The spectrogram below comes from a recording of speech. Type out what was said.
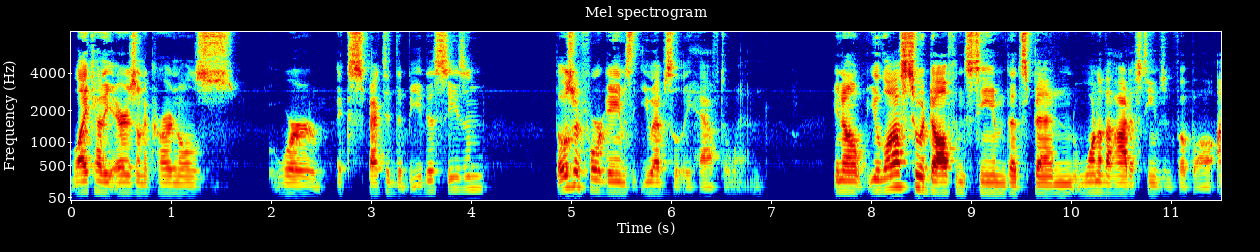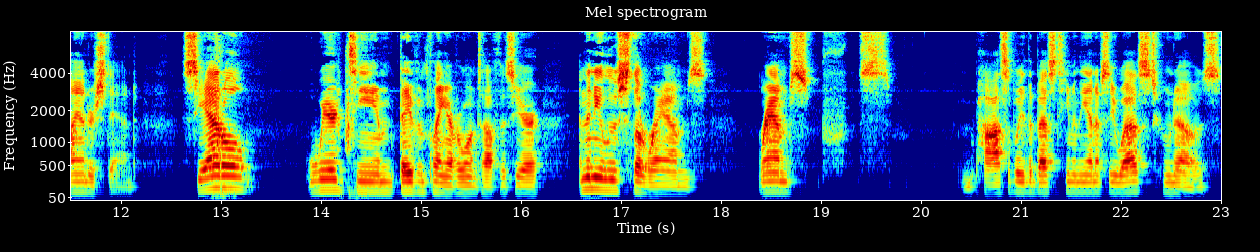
like how the Arizona Cardinals were expected to be this season, those are four games that you absolutely have to win. You know, you lost to a Dolphins team that's been one of the hottest teams in football. I understand. Seattle, weird team. They've been playing everyone tough this year. And then you lose to the Rams. Rams, possibly the best team in the NFC West. Who knows?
